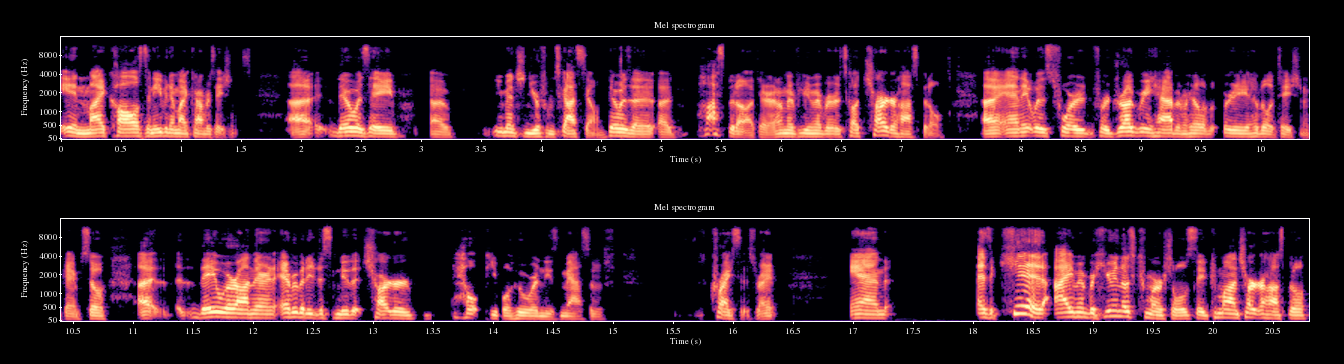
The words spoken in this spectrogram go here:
in my calls and even in my conversations. Uh, there was a, a you mentioned you're from Scottsdale. There was a, a, hospital out there. I don't know if you remember. It's called Charter Hospital, uh, and it was for for drug rehab and rehabilitation. Okay, so uh, they were on there, and everybody just knew that Charter helped people who were in these massive crises, right? And as a kid, I remember hearing those commercials. They'd come on Charter Hospital,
